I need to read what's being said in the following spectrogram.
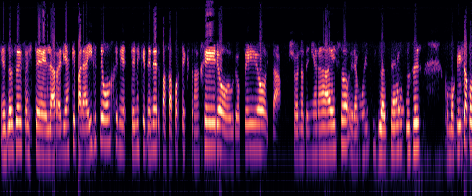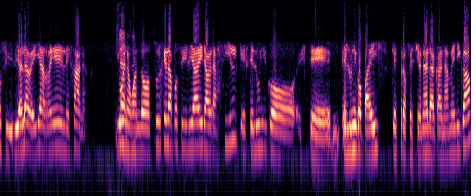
Entonces, este, la realidad es que para irte vos tenés que tener pasaporte extranjero, europeo, yo no tenía nada de eso, era muy difícil hacer, entonces como que esa posibilidad la veía re lejana. Y bueno, cuando surge la posibilidad de ir a Brasil, que es el único, este, el único país que es profesional acá en América,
